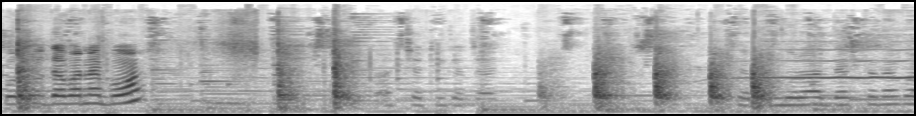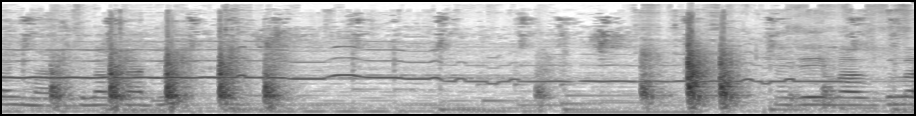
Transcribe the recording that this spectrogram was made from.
মোটামুটি বানাবো। আচ্ছা ঠিক আছে আচ্ছা, বন্ধুরা দেখতে থাকো আমি মাছগুলা কাটি এই যে এই মাছগুলো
